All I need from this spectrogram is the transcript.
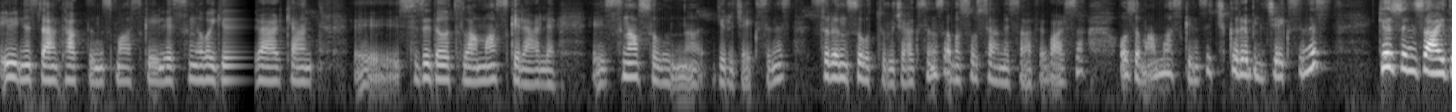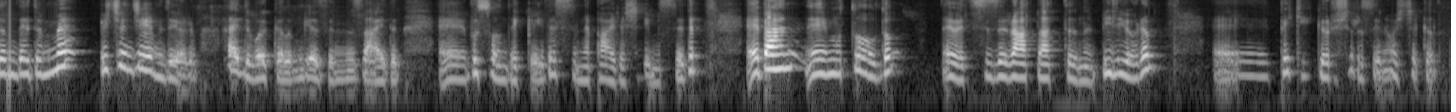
evinizden taktığınız maskeyle sınava girerken e, size dağıtılan maskelerle sınav salonuna gireceksiniz. Sıranıza oturacaksınız ama sosyal mesafe varsa o zaman maskenizi çıkarabileceksiniz. Gözünüz aydın dedim mi? Üçüncüye mi diyorum? Hadi bakalım gözünüz aydın. E, bu son dakikayı da sizinle paylaşayım istedim. E, ben e, mutlu oldum. Evet sizi rahatlattığını biliyorum. E, peki görüşürüz yine. Hoşçakalın.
